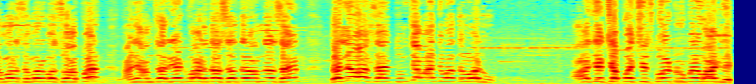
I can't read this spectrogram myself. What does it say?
समोर समोर बसू आपण आणि आमचा रेट वाढत असेल तर आमदार साहेब धन्यवाद साहेब तुमच्या माध्यमातून वाढू. आज एकशे पस्तीस कोटी रुपये वाढले.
